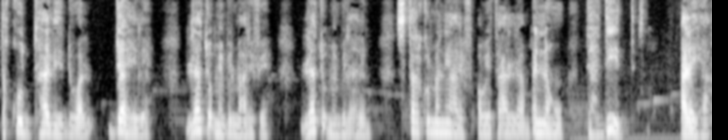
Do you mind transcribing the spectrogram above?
تقود هذه الدول جاهلة. لا تؤمن بالمعرفة لا تؤمن بالعلم سترى كل من يعرف أو يتعلم أنه تهديد عليها.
